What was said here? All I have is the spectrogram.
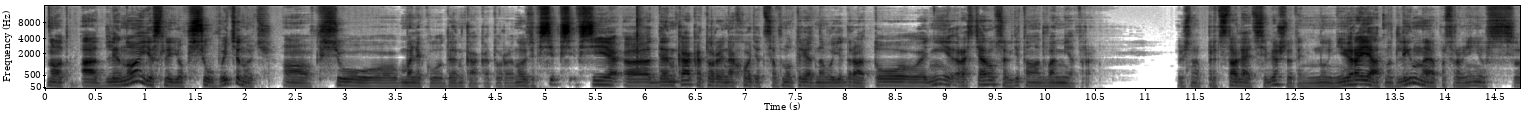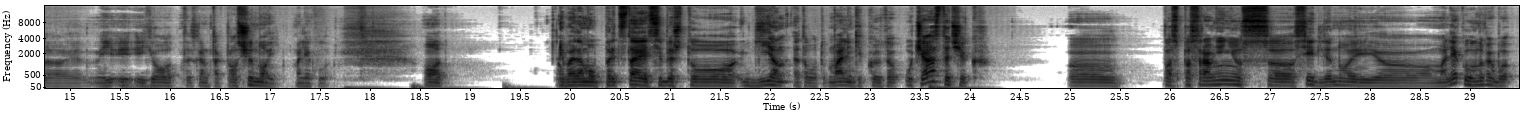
Вот. А длиной, если ее всю вытянуть, э, всю молекулу ДНК, которая, ну, все, все, все э, ДНК, которые находятся внутри одного ядра, то они растянутся где-то на 2 метра. То есть надо представлять себе, что это ну, невероятно длинная по сравнению с ее, скажем так, толщиной молекулы. Вот. И поэтому представить себе, что ген это вот маленький какой-то участочек э, по, по сравнению с всей длиной э, молекулы, ну как бы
